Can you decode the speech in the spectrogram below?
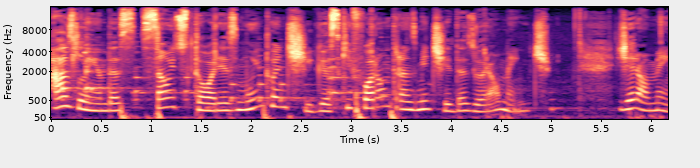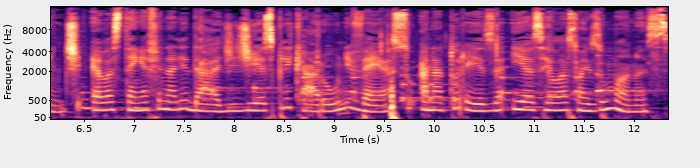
As lendas são histórias muito antigas que foram transmitidas oralmente. Geralmente, elas têm a finalidade de explicar o universo, a natureza e as relações humanas.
